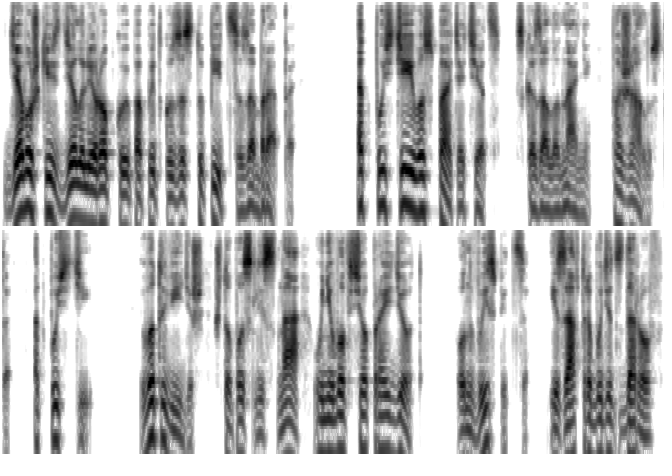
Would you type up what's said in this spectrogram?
Девушки сделали робкую попытку заступиться за брата. — Отпусти его спать, отец, — сказала Нани. — Пожалуйста, отпусти. Вот увидишь, что после сна у него все пройдет. Он выспится и завтра будет здоров.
